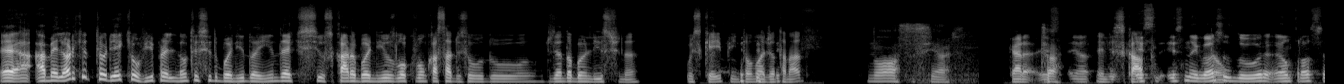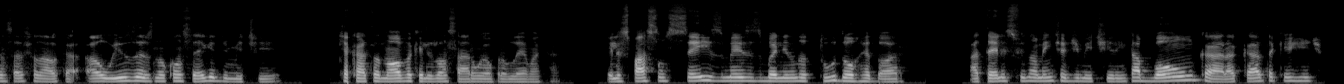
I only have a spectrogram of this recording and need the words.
É, a, melhor que- teoria que eu vi pra ele não ter sido banido ainda é que se os caras banirem, os loucos vão caçar do, do, de dentro da banlist, né? Com escape, então não adianta nada. Nossa senhora. Cara, Tá. esse, é- Ele escapa. esse, esse negócio Então. do Ura é um troço sensacional, cara. A Wizards não consegue admitir que a carta nova que eles lançaram é o problema, cara. Eles passam seis meses banindo tudo ao redor. Até eles finalmente admitirem, tá bom, cara, a carta que a gente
